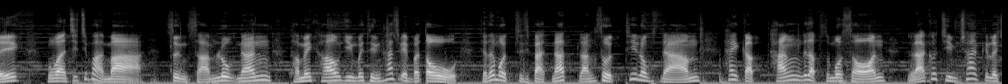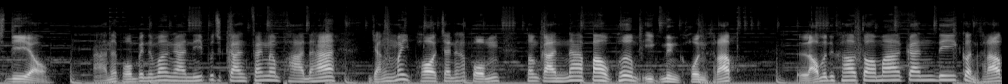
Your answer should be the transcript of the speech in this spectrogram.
ลีกเมื่อวันอาทิตย์ที่ผ่านมา ซึ่ง 3 ลูกนั้นทำให้เขายิงไปถึง 51 ประตูจากทั้งหมด 48 นัดหลังสุดที่ลงสนาม ให้กับทั้งระดับสโมสร และก็ทีมชาติกันเลยทีเดียวอ่านะผมเป็นว่างานนี้ผู้จัดการแฟรงค์ลัมพาร์ดนะฮะ ยังไม่พอใจนะครับผมต้องการหน้าเป้าเพิ่มอีกหนึ่งคนครับ เรามาดูข่าวต่อมากันดีก่อนครับ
